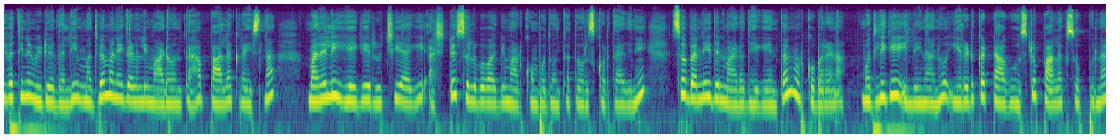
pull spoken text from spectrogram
ಇವತ್ತಿನ ವಿಡಿಯೋದಲ್ಲಿ ಮದುವೆ ಮನೆಗಳಲ್ಲಿ ಮಾಡುವಂತಹ ಪಾಲಕ್ ರೈಸ್ನ ಮನೇಲಿ ಹೇಗೆ ರುಚಿಯಾಗಿ ಅಷ್ಟೇ ಸುಲಭವಾಗಿ ಮಾಡ್ಕೊಬೋದು ಅಂತ ತೋರಿಸ್ಕೊಡ್ತಾ ಇದ್ದೀನಿ. ಸೊ ಬನ್ನಿ ಇದನ್ನು ಮಾಡೋದು ಹೇಗೆ ಅಂತ ನೋಡ್ಕೊಬರೋಣ ಮೊದಲಿಗೆ ಇಲ್ಲಿ ನಾನು ಎರಡು ಕಟ್ಟಾಗುವಷ್ಟು ಪಾಲಕ್ ಸೊಪ್ಪನ್ನು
